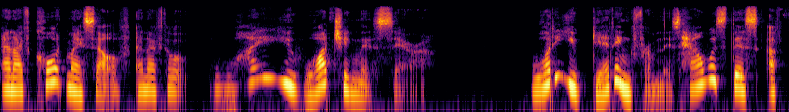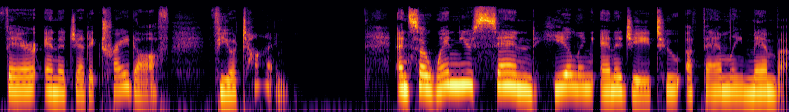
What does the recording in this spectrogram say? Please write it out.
and I've caught myself and I've thought, why are you watching this, Sarah? What are you getting from this? How was this a fair, energetic trade off for your time? And so when you send healing energy to a family member,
